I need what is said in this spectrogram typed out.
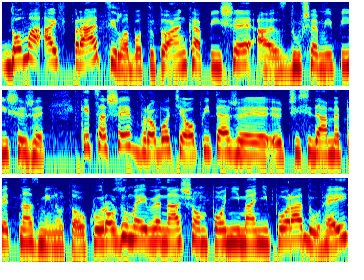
doma aj v práci, lebo tuto Anka píše a z duše mi píše, že keď sa šéf v robote opýta, že e, či si dáme 15 minútovku, rozumej v našom ponímaní poradu, hej?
